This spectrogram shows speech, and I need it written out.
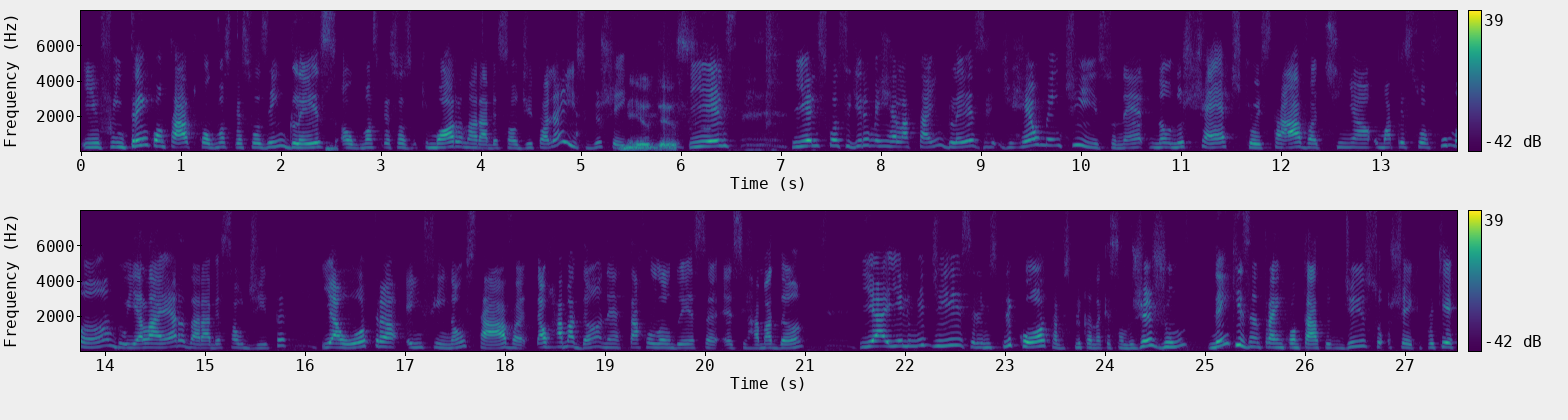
e fui, entrei em contato com algumas pessoas em inglês, algumas pessoas que moram na Arábia Saudita. Olha isso, viu, Sheik? Meu Deus. E eles, e eles conseguiram me relatar em inglês realmente isso, né? No, no chat que eu estava, tinha uma pessoa fumando e ela era da Arábia Saudita e a outra, enfim, não estava. É o Ramadã, né? Tá rolando esse, esse Ramadã. E aí ele me disse, ele me explicou, estava explicando a questão do jejum, nem quis entrar em contato disso, Sheik, porque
